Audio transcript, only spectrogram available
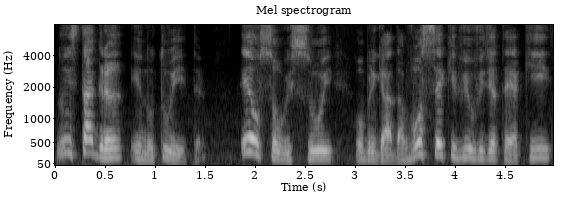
no Instagram e no Twitter. Eu sou o Isui, obrigado a você que viu o vídeo até aqui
